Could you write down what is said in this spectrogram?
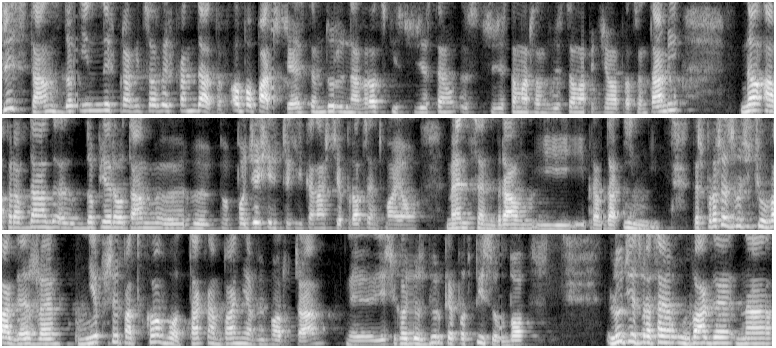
dystans do innych prawicowych kandydatów. O, popatrzcie, jestem duży Nawrocki z 30, z 30 czy tam 25%, no a prawda, dopiero tam y, po 10 czy kilkanaście procent mają Mencen, Brown i, i prawda, inni. Też proszę zwrócić uwagę, że nieprzypadkowo ta kampania wyborcza, jeśli chodzi o zbiórkę podpisów, bo ludzie zwracają uwagę na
